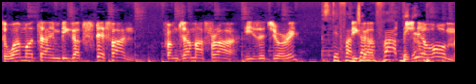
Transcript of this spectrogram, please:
So one more time, big up Stefan from Jamafra. He's a jury. Stefan big Jamafra, up big up. Jérôme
